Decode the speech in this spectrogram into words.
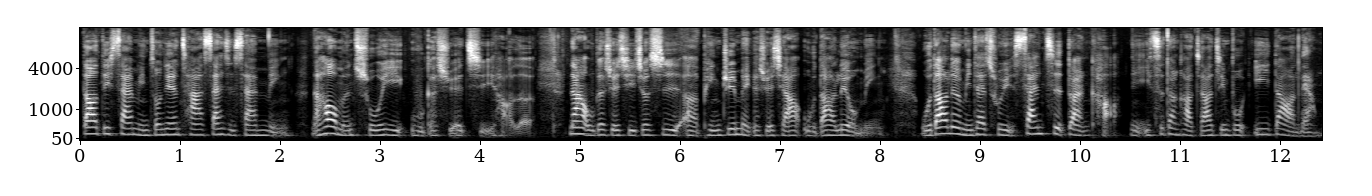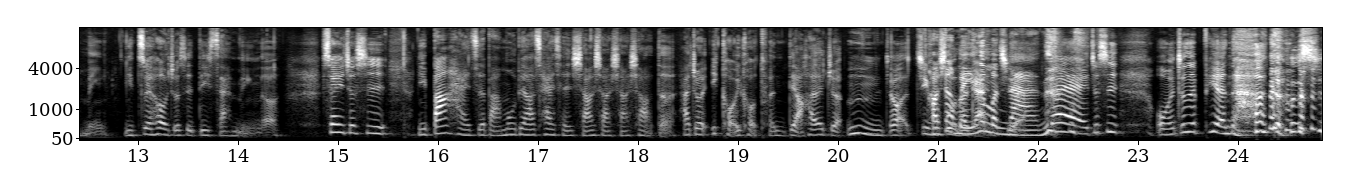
到第三名中间差三十三名，然后我们除以五个学期好了，那五个学期就是呃平均每个学期要五到六名，五到六名再除以三次段考，你一次段考只要进步一到两名，你最后就是第三名了。所以就是你帮孩子把目标拆成小小小小的，他就一口一口吞掉，他就觉得嗯，就进步好像没那么难 对，就是我们就是骗他 读书，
